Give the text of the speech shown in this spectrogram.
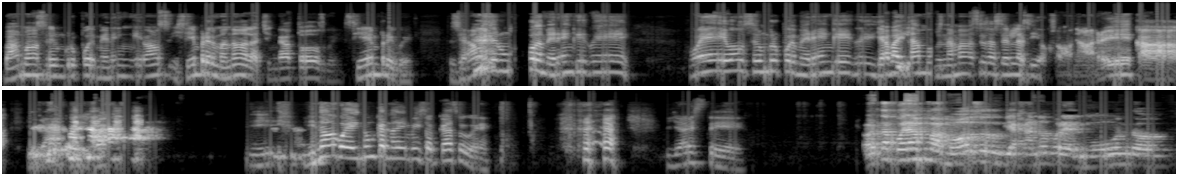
vamos a hacer un grupo de merengue, vamos, y siempre me mandaban a la chingada a todos, güey. Siempre, güey. Decía, vamos a hacer un grupo de merengue, güey. Güey, vamos a hacer un grupo de merengue, güey. Ya bailamos, pues nada más es hacerle así, Oxona rica. Y, ya. Y- no, güey, nunca nadie me hizo caso, güey. Ya este. Ahorita fueran famosos viajando por el mundo,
